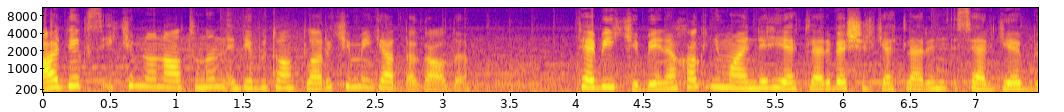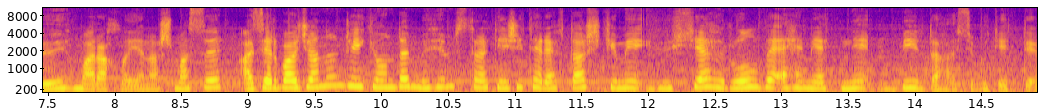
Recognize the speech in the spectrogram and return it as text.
ADEX 2016-nın debütantları kimi yadda qaldı. Təbii ki, beynəlxalq nümayəndə heyətləri və şirkətlərin sərgiyə böyük maraqla yanaşması Azərbaycanın regionda mühüm strateji tərəfdaş kimi yüksək rol və əhəmiyyətini bir daha sübut etdi.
